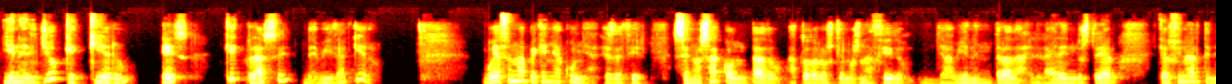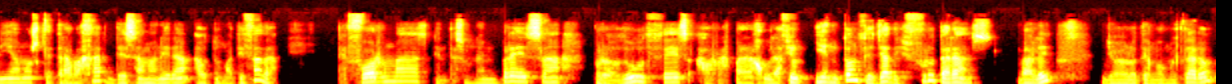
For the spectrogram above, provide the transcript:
Y en el yo que quiero es, ¿qué clase de vida quiero? Voy a hacer una pequeña cuña, es decir, se nos ha contado a todos los que hemos nacido ya bien entrada en la era industrial que al final teníamos que trabajar de esa manera automatizada. Te formas, entras en una empresa, produces, ahorras para la jubilación y entonces ya disfrutarás, ¿vale? Yo lo tengo muy claro.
